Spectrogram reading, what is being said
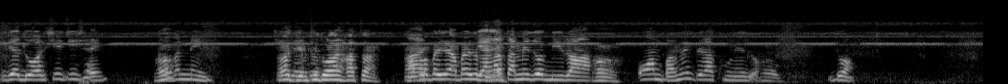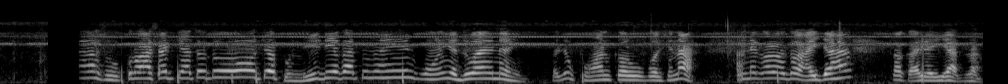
બીજા દોડશે ચી સાહેબ. હા? ખબર નહીં. હા જેમથી દોડા હાચા. હા. આપણે ભાઈ પેલા તમે જો બીરા. ઓમ ભમે પેલા ખૂણે જો. જો. છોકરો આ સાઈડ કહેતો તો જો ભૂંડી દેખાતું નહીં પાણી હજુ આવ્યું નહીં. હજુ ફોન કરવો પડશે. ના અને કરો તો આવી જા હા, તો ઘરે રહી આટલા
